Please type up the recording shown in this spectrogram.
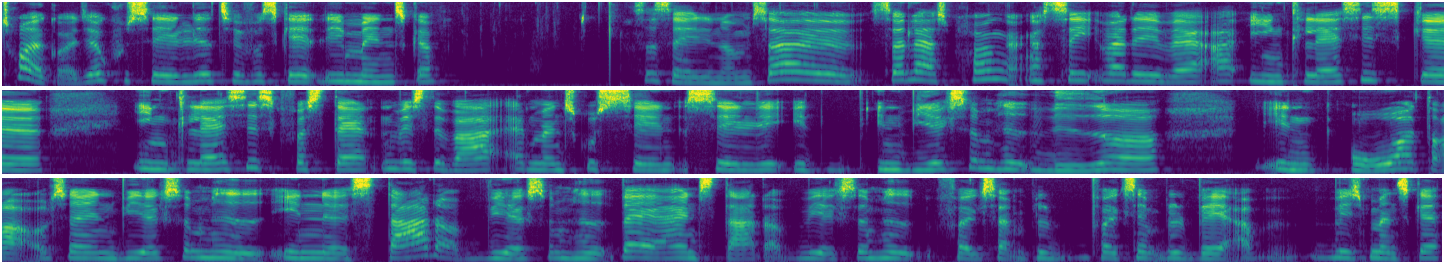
tror jeg godt, jeg kunne sælge til forskellige mennesker, så sagde de, så, øh, så lad os prøve en gang at se, hvad det er værd. I en klassisk, øh, i en klassisk forstand, hvis det var, at man skulle sælge et, en virksomhed videre, en overdragelse af en virksomhed, en øh, startup virksomhed. Hvad er en startup virksomhed for eksempel, for eksempel værd, hvis man skal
